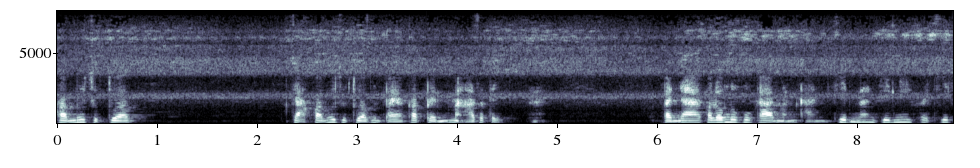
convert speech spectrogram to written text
ความรู้สึกตัว จากความรู้สึกตัวขึ้นไปก็เป็นมหาสติ ปัญญาก็ล้มลุกคลุกคานเหมือนกัน คิดนั่นคิดนี้ก็คิด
